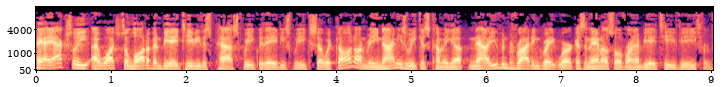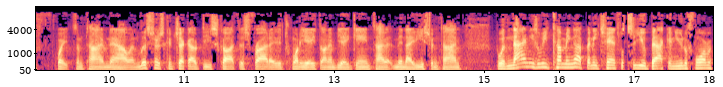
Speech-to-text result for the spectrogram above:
Hey, I actually I watched a lot of NBA TV this past week with 80s Week, so it dawned on me 90s Week is coming up. Now you've been providing great work as an analyst over on NBA TV for quite some time now, and listeners can check out D Scott this Friday, the 28th, on NBA Game Time at midnight Eastern Time. But with 90s Week coming up, any chance we'll see you back in uniform?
